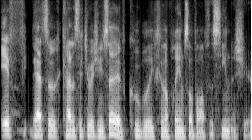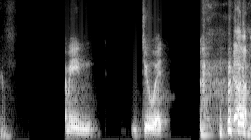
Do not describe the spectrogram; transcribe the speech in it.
if that's the kind of situation you said if Kubalik's going to play himself off the scene this year. I mean, do it. Yeah,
